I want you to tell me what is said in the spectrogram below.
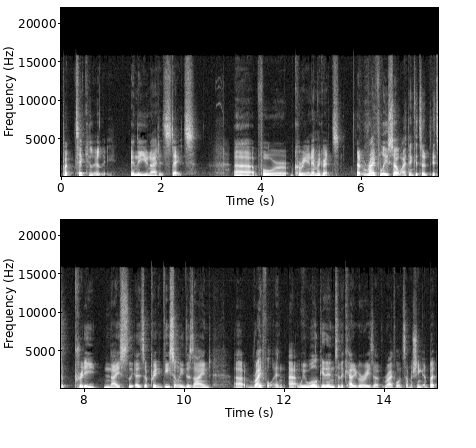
particularly in the United States, uh, for Korean immigrants. Uh, rightfully so. I think it's a it's a pretty nicely it's a pretty decently designed uh, rifle, and uh, we will get into the categories of rifle and submachine gun, but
